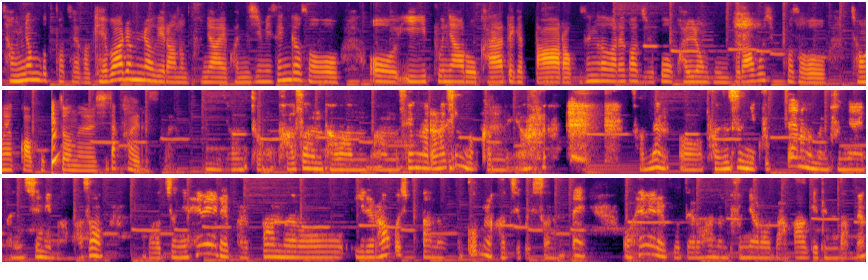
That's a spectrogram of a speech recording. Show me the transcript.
작년부터 제가 개발협력이라는 분야에 관심이 생겨서 어, 이 분야로 가야 되겠다라고 생각을 해가지고 관련 공부를 하고 싶어서 정외과 복전을 시작하게 됐어요. 음, 엄청 다소한다만한 생활을 하신 것 같네요. 저는 어, 단순히 국제라는 분야에 관심이 많아서 나중에 해외를 발판으로 일을 하고 싶다는 꿈을 가지고 있었는데 어, 해외를 무대로 하는 분야로 나가게 된다면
